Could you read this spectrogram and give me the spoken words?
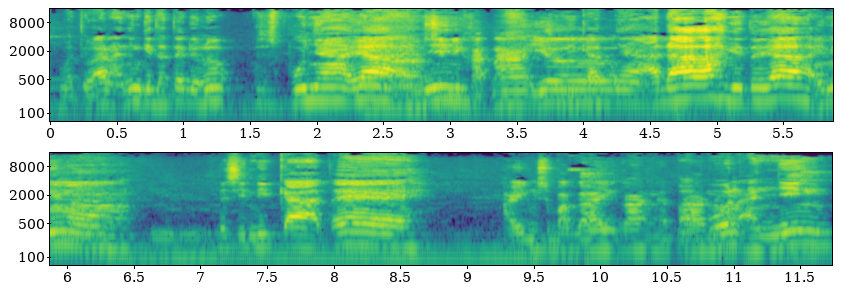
kebetulan anjing kita teh dulu punya ya, anjing sindikatna iya sindikatnya adalah gitu ya ini Oh. mah Hmm. sindikat eh aing sebagai kan eta apa pun anjing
